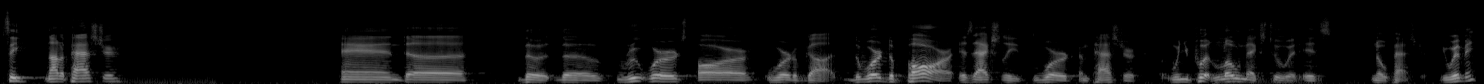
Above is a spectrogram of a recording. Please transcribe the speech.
See, not a pasture. And uh, the the root words are word of God. The word debar is actually word and pasture. When you put low next to it, it's no pasture. You with me?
